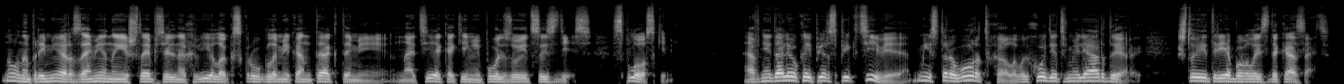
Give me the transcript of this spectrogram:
Ну, например, замены штепсельных вилок с круглыми контактами на те, какими пользуются здесь, с плоскими. А в недалекой перспективе мистер Уортхолл выходит в миллиардеры, что и требовалось доказать.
